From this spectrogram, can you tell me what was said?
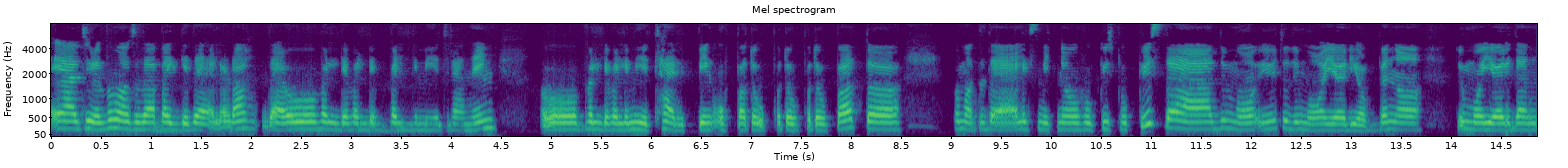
Jeg tror på en måte det er begge deler, da. Det er jo veldig, veldig, veldig mye trening. Og veldig, veldig mye terping opp og opp og opp igjen. Og på en måte det er liksom ikke noe hokus pokus. Det er du må ut, og du må gjøre jobben. Og du må gjøre den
